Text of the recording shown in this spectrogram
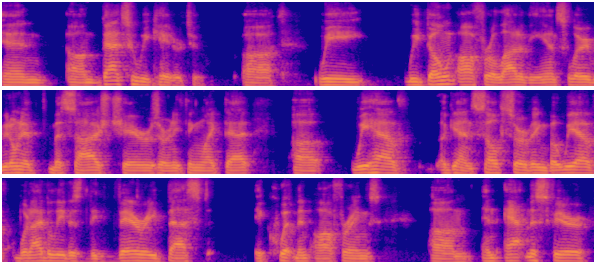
And um, that's who we cater to. Uh, we we don't offer a lot of the ancillary. We don't have massage chairs or anything like that. Uh, we have again self-serving but we have what i believe is the very best equipment offerings um, an atmosphere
